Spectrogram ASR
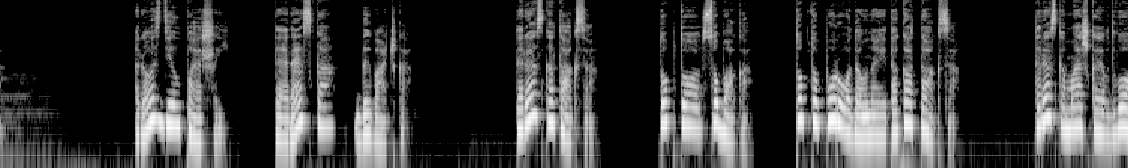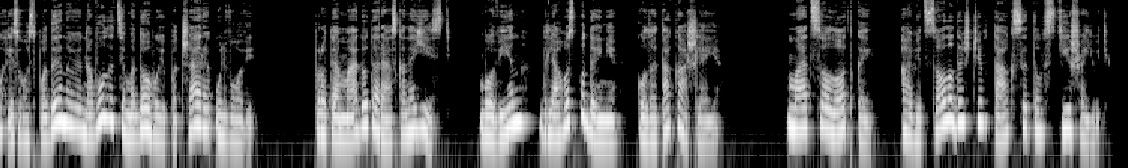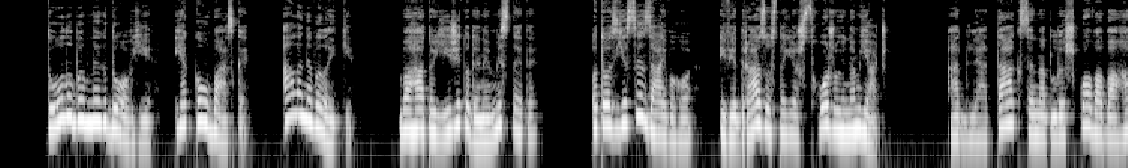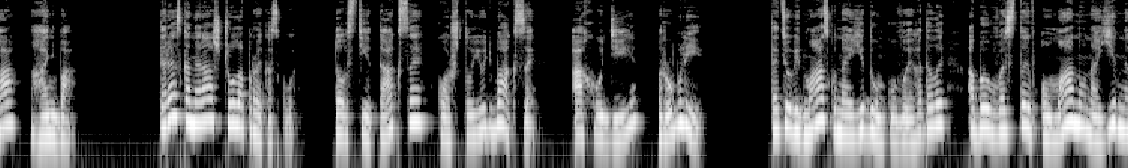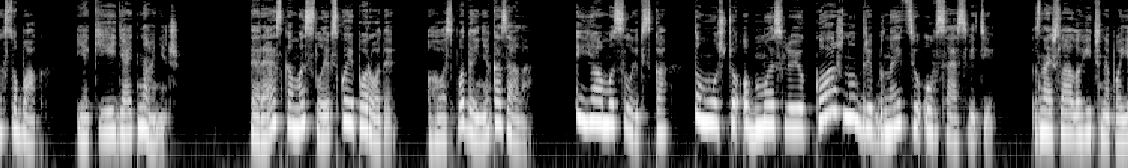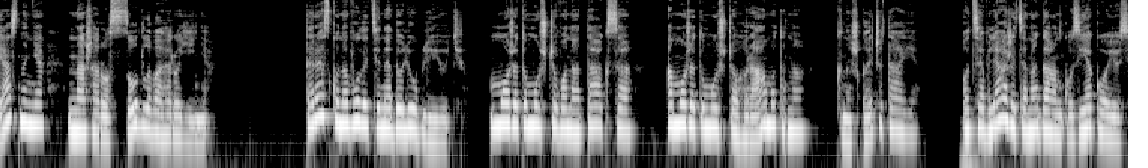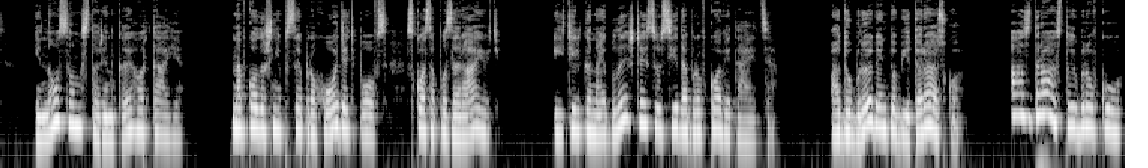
Розділ перший Тереска дивачка. Тереска такса. Тобто собака. Тобто порода у неї така такса. Тереска мешкає вдвох із господиною на вулиці Медової печери у Львові. Проте меду Тереска не їсть, бо він для господині, коли та кашляє. Мед солодкий, а від солодощів такси товстішають. Тулуби в них довгі, як ковбаски, але невеликі. Багато їжі туди не вмістити. Ото з'їси зайвого і відразу стаєш схожою на м'яч. А для такси надлишкова вага ганьба. Тереска не раз чула приказку Товсті такси коштують бакси, а худі рублі. Та цю відмазку, на її думку, вигадали, аби ввести в оману наївних собак, які їдять на ніч. Тереска мисливської породи. Господиня казала Я мисливська, тому що обмислюю кожну дрібницю у всесвіті. Знайшла логічне пояснення наша розсудлива героїня. Тереску на вулиці недолюблюють. Може, тому що вона такса, а може, тому що грамотна, книжки читає. Оце вляжеться на ганку з якоюсь і носом сторінки гортає. Навколишні пси проходять повз, скоса позирають, і тільки найближчий сусіда Бровко вітається. А добрий день тобі, Тереско. А здрастуй, Бровку.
